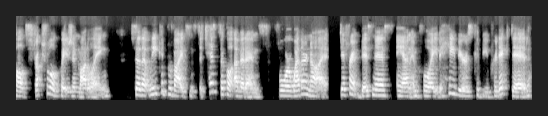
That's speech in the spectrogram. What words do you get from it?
called structural equation modeling so that we could provide some statistical evidence for whether or not different business and employee behaviors could be predicted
